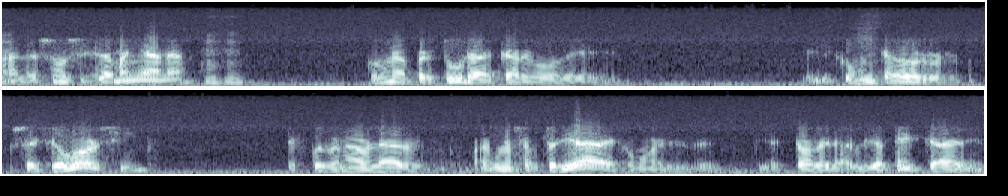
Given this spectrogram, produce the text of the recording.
a las 11 de la mañana, con una apertura a cargo de el comunicador Sergio Borsi, después van a hablar algunas autoridades, como el, director de la biblioteca, el,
